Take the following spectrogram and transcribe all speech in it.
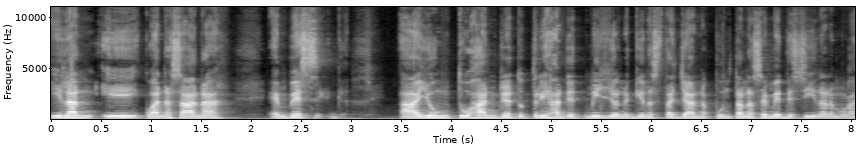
ilan i kuha na sana. Embes ah, yung 200 to 300 million na ginasta diyan napunta na sa medisina ng mga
